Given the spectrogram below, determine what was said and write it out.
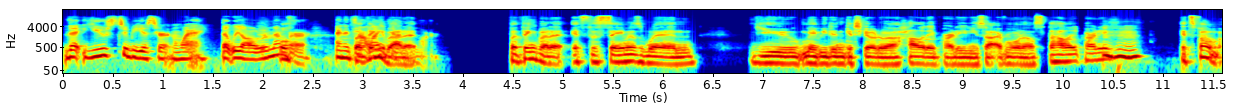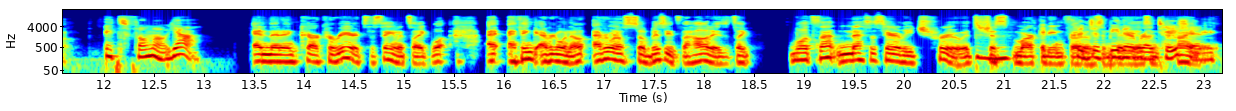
that used to be a certain way that we all remember. and it's not like about that it. anymore. But think about it. It's the same as when you maybe didn't get to go to a holiday party and you saw everyone else at the holiday party. hmm It's FOMO. It's FOMO. Yeah. And then in our career, it's the same. It's like, well, I, I think everyone else, everyone else is so busy. It's the holidays. It's like, well, it's not necessarily true. It's just marketing Mm-hmm. It could just and be their rotation.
